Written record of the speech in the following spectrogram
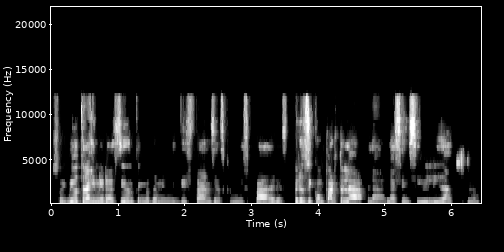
soy de otra generación, tengo también mis distancias con mis padres, pero sí comparto la, la, sensibilidad, ¿no?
